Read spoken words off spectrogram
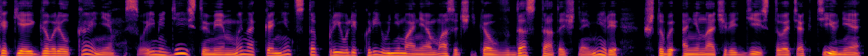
Как я и говорил Кайне, своими действиями мы наконец-то привлекли внимание масочников в достаточной мере, чтобы они начали действовать активнее.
